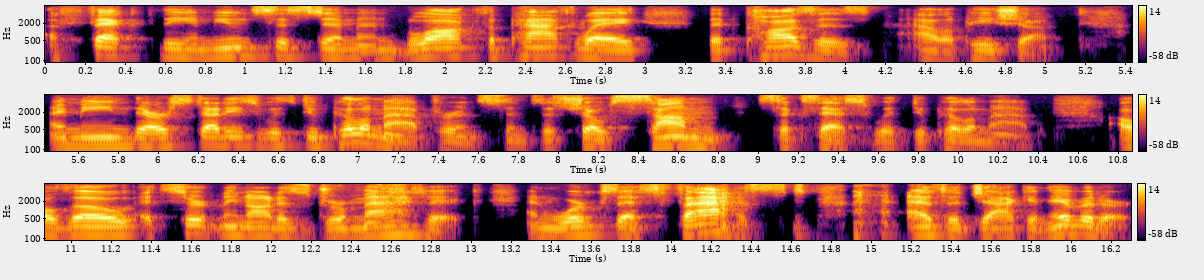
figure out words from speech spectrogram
affect the immune system and block the pathway that causes alopecia. I mean, there are studies with dupilumab, for instance, that show some success with dupilumab, although it's certainly not as dramatic and works as fast as a JAK inhibitor.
